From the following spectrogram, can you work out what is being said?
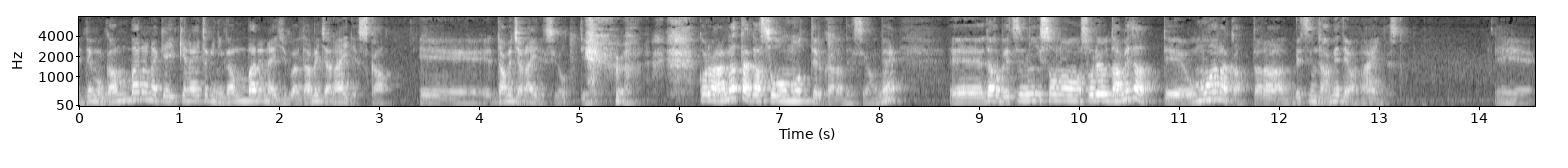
え、でも頑張らなきゃいけない時に頑張れない自分はダメじゃないですか、えー、ダメじゃないですよっていう。これはあなたがそう思ってるからですよね、えー、だから別にそのそれをダメだって思わなかったら別にダメではないんですと、え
